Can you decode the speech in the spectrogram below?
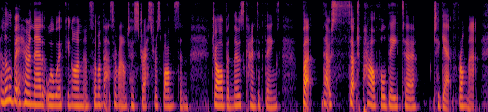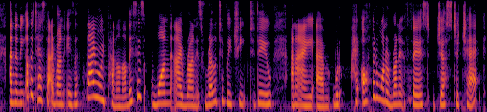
A little bit here and there that we're working on, and some of that's around her stress response and job and those kinds of things. But that was such powerful data to get from that. And then the other test that I run is a thyroid panel. Now, this is one that I run. It's relatively cheap to do, and I um, would I often want to run it first just to check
